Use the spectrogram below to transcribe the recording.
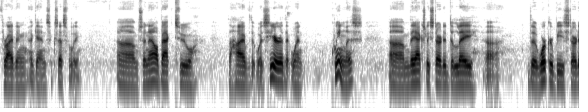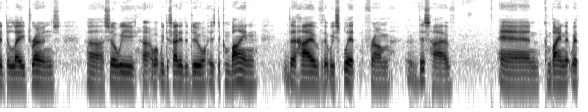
thriving again successfully. Um, so now back to the hive that was here that went queenless. Um, they actually started to lay, uh, the worker bees started to lay drones uh, so we, uh, what we decided to do is to combine the hive that we split from this hive and combine it with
